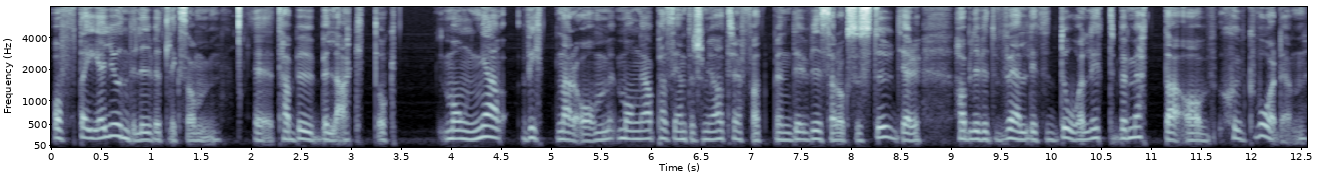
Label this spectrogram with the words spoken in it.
Ofta är ju underlivet liksom eh, tabubelagt och många vittnar om, många patienter som jag har träffat, men det visar också studier, har blivit väldigt dåligt bemötta av sjukvården.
